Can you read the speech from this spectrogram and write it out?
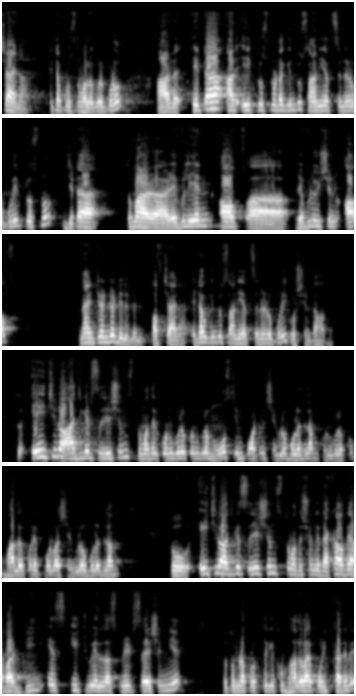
China এটা প্রশ্ন ভালো করে পড়ো। আর এটা আর এই প্রশ্নটা কিন্তু সানিয়াত সেনের উপরেই প্রশ্ন, যেটা তোমার rebellion of revolution of nineteen hundred eleven of China এটাও কিন্তু সানিয়াত সেনের উপরেই কোশ্চেনটা হবে। তো এই ছিল আজকের সাজেশনস তোমাদের কোনগুলো কোনগুলো মোস্ট ইম্পর্টেন্ট সেগুলো বলে দিলাম। কোনগুলো খুব ভালো করে পড়বা সেগুলোও বলে দিলাম। তো এই ছিল আজকের সাজেশনস তোমাদের সঙ্গে দেখা হবে আবার DSE twelve last minute suggestion নিয়ে। তো তোমরা প্রত্যেকে খুব ভালোভাবে পরীক্ষা দেবে।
